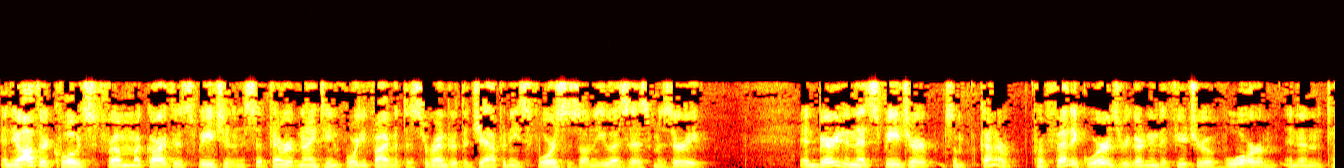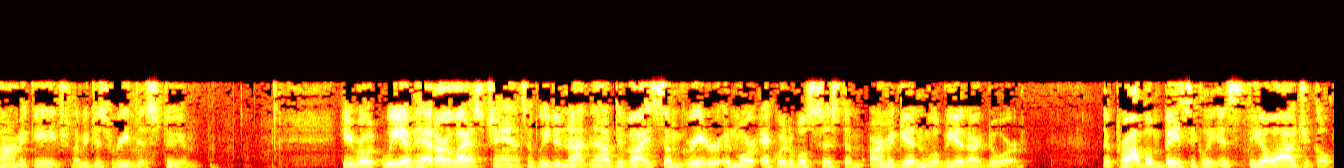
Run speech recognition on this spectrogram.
And the author quotes from MacArthur's speech in September of 1945 at the surrender of the Japanese forces on the USS Missouri. And buried in that speech are some kind of prophetic words regarding the future of war in an atomic age. Let me just read this to you. He wrote, We have had our last chance. If we do not now devise some greater and more equitable system, Armageddon will be at our door. The problem basically is theological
